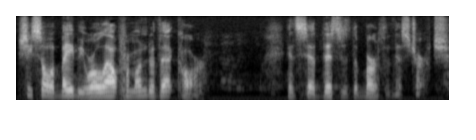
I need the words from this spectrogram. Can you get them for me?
She saw a baby roll out from under that car and said, This is the birth of this church.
